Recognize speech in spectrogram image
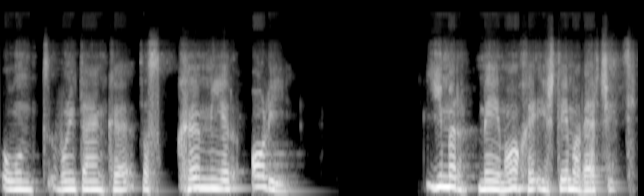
und wo ich denke, das können wir alle immer mehr machen, ist das Thema Wertschätzung.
